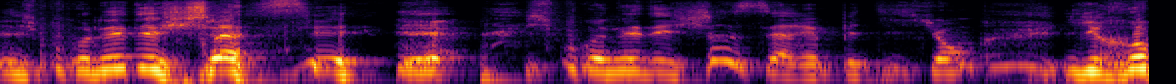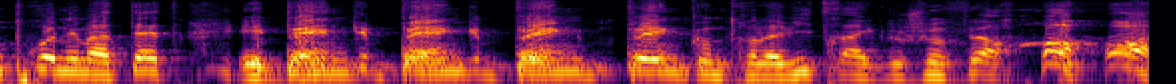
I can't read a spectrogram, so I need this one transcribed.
et je prenais des chassés. je prenais des chassés à répétition. Il reprenait ma tête et bang, bang, bang, bang contre la vitre avec le chauffeur. Oh, oh,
